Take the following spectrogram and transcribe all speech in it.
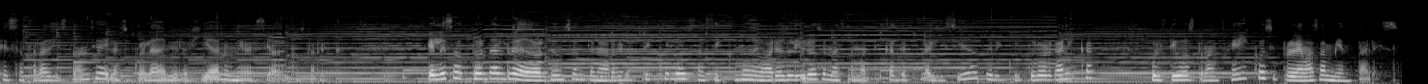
Estatal a Distancia y la Escuela de Biología de la Universidad de Costa Rica. Él es autor de alrededor de un centenar de artículos, así como de varios libros en las temáticas de plaguicidas, agricultura orgánica, cultivos transgénicos y problemas ambientales.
